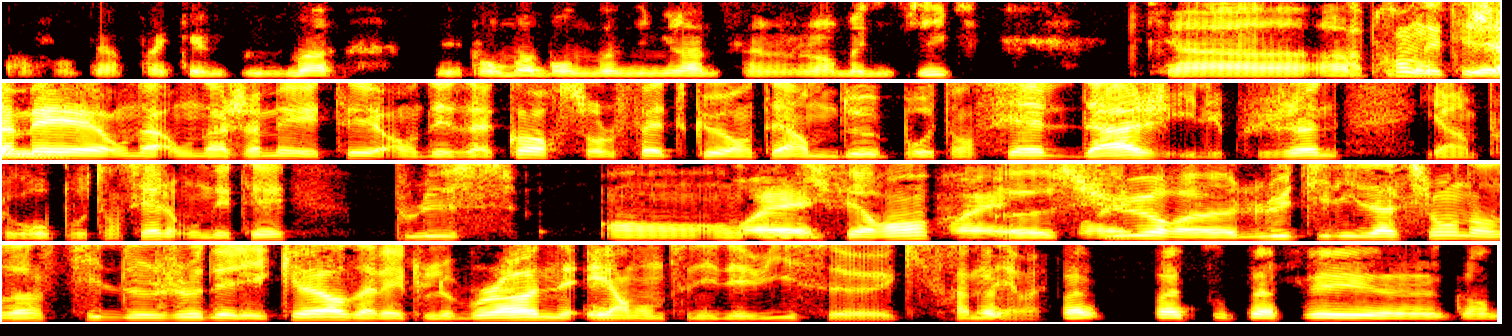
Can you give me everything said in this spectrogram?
Alors, j'enterre pas Kyle Kuzma, mais pour moi, Brandon Ingram, c'est un joueur magnifique. Après, on n'était jamais, on a, on n'a jamais été en désaccord sur le fait qu'en termes de potentiel, d'âge, il est plus jeune, il y a un plus gros potentiel. On était plus en, différent euh, sur euh, l'utilisation dans un style de jeu des Lakers avec LeBron et un Anthony Davis euh, qui se ramenait. Pas, pas, tout à fait quand,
